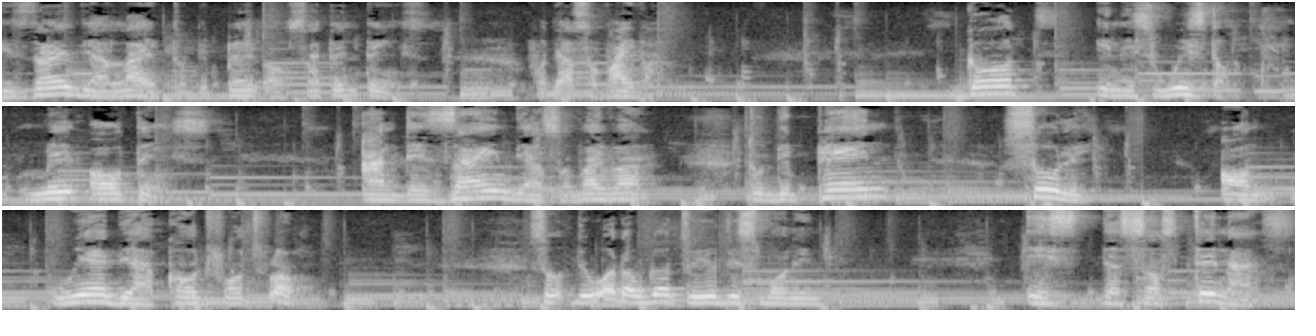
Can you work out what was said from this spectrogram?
designed their life to depend on certain things for their survival. God, in His wisdom, made all things and designed their survival to depend solely on where they are called forth from. So, the word of God to you this morning is the sustainers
